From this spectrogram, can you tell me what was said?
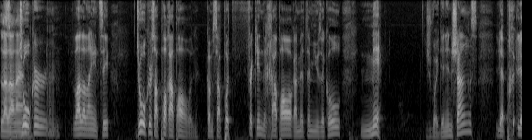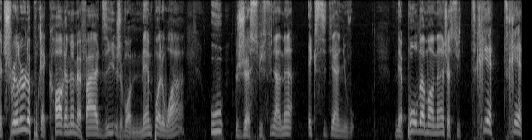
La La Land. Joker, La La Land, tu sais. Joker, ça n'a pas rapport. là. Comme ça n'a pas de freaking rapport à mettre un musical. Mais, je vais lui donner une chance. Le, le trailer là, pourrait carrément me faire dire je vais même pas le voir ou je suis finalement excité à nouveau. Mais pour le moment, je suis très, très,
